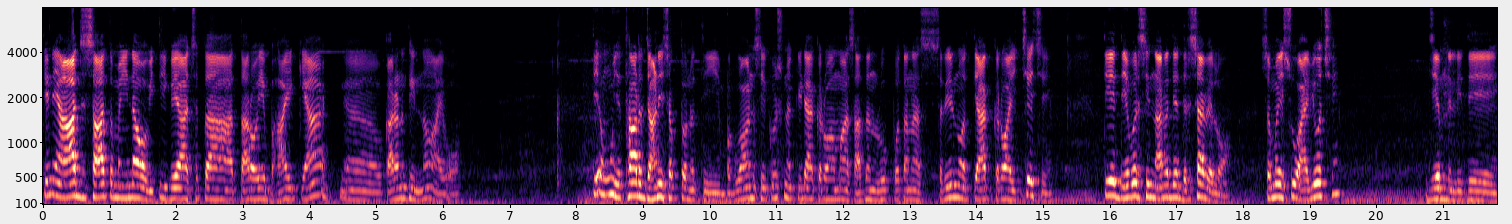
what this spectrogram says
તેને આજ સાત મહિનાઓ વીતી ગયા છતાં તારો એ ભાઈ ક્યાં કારણથી ન આવ્યો? તે હું યથાર્થ જાણી શકતો નથી. ભગવાન શ્રી કૃષ્ણ ક્રીડા કરવામાં સાધન રૂપ પોતાના શરીરનો ત્યાગ કરવા ઈચ્છે છે. તે દેવર્ષિ નારદે દર્શાવેલો. સમય શું આવ્યો છે? જેમને લીધે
